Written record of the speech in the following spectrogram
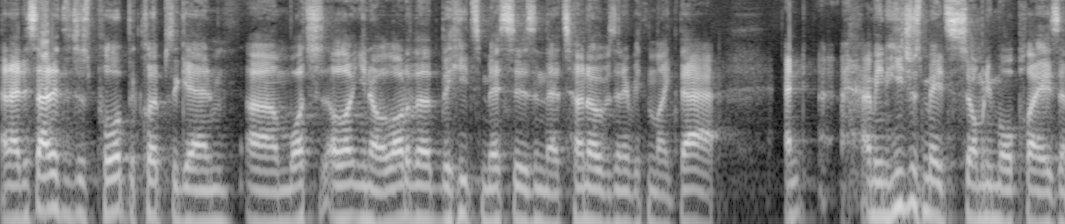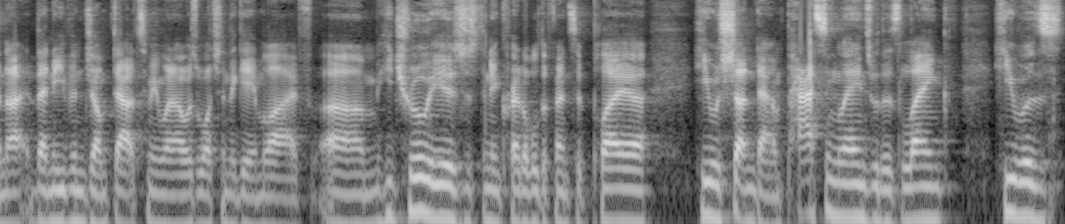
And I decided to just pull up the clips again, um, watch a lot, you know, a lot of the, the Heat's misses and their turnovers and everything like that. And I mean, he just made so many more plays than I, than even jumped out to me when I was watching the game live. Um, he truly is just an incredible defensive player. He was shutting down passing lanes with his length. He was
